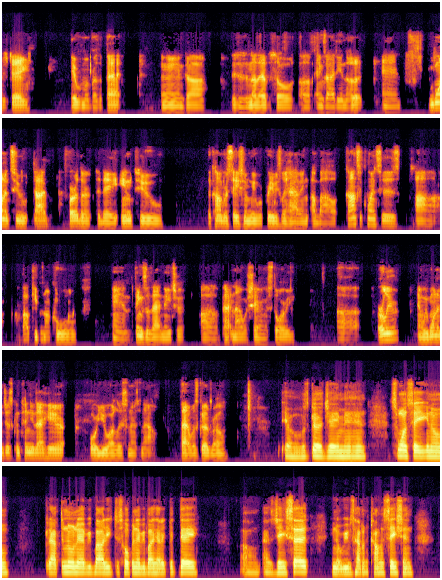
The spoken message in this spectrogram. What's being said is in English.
is Jay, here with my brother Pat, and uh, this is another episode of Anxiety in the Hood. And we wanted to dive further today into the conversation we were previously having about consequences, uh, about keeping our cool, and things of that nature. Uh, Pat and I were sharing a story uh, earlier, and we want to just continue that here for you, our listeners, now. Pat, what's good, bro? Yo, what's good, Jay, man? Just want to say, you know, good afternoon, everybody. Just hoping everybody had a good day. Um, as Jay said, you know, we was having a conversation,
